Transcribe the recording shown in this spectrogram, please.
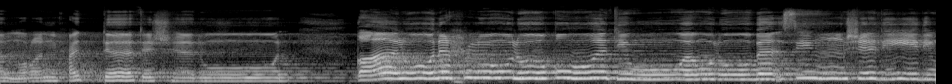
أمرا حتى تشهدون. قالوا نحن أولو قوة وأولو بأس شديد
